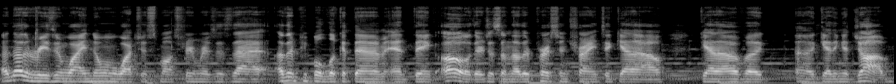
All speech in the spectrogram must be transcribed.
Another reason why no one watches small streamers is that other people look at them and think oh they're just another person trying to get out get out of a, uh, getting a job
